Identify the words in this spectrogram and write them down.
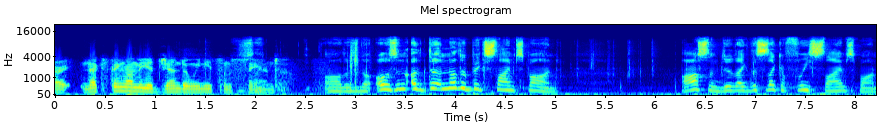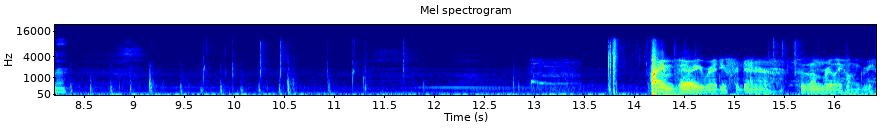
Alright, next thing on the agenda, we need some like- sand. Oh, there's no. Oh, there's an, uh, another big slime spawned. Awesome, dude. Like this is like a free slime spawner. I am very ready for dinner, because I'm really hungry.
